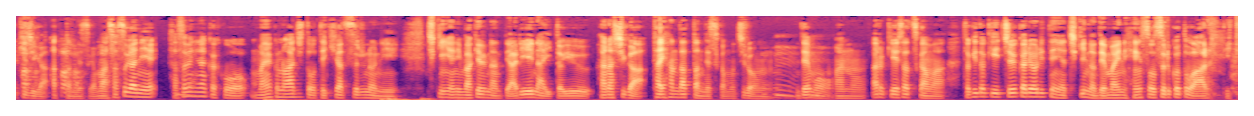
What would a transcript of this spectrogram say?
った記事があったんですが、まあさすがに、さすがになんかこう、麻薬のアジトを摘発するのに、チキン屋に化けるなんてありえないという話が大半だったんですが、もちろん。うんでも、あの、ある警察官は、時々中華料理店やチキンの出前に変装することはあるって言っ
